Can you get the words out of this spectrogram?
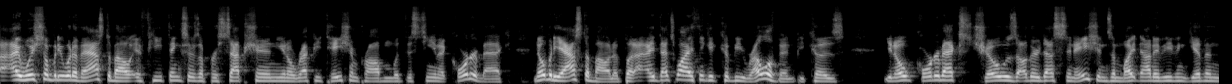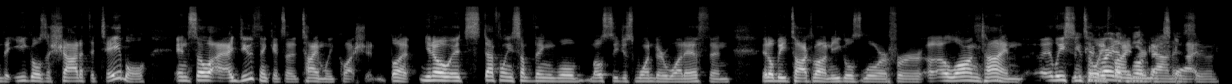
I wish somebody would have asked about if he thinks there's a perception, you know, reputation problem with this team at quarterback. Nobody asked about it, but I, that's why I think it could be relevant because you know, quarterbacks chose other destinations and might not have even given the Eagles a shot at the table. And so I do think it's a timely question. But, you know, it's definitely something we'll mostly just wonder what if, and it'll be talked about in Eagles lore for a long time, at least you until they find their next guy. Soon.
